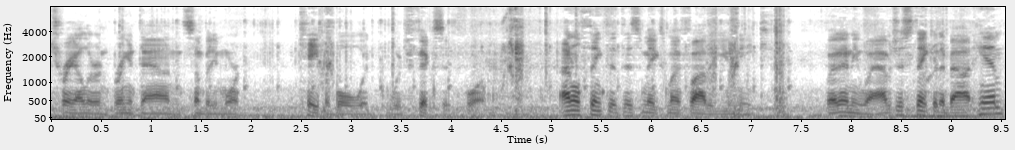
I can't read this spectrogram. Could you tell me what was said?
trailer and bring it down, and somebody more capable would would fix it for him. I don't think that this makes my father unique. But anyway, I was just thinking about him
